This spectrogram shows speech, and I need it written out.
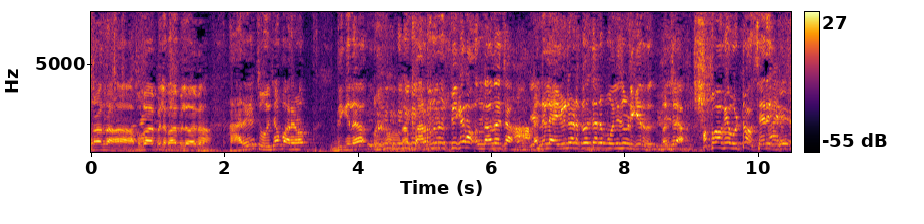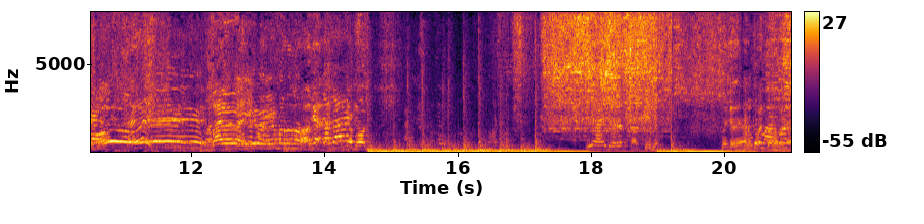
പ്രോഗ്രാം ആ അപ്പൊ കുഴപ്പമില്ല കുഴപ്പമില്ല കുഴപ്പമില്ല. ആരെയും ചോദിച്ചാ പറയണം. ഇതിങ്ങനെ പറഞ്ഞു നിർത്തിക്കണം. എന്താന്ന് വെച്ചാ എന്റെ ലൈവിന്റെ അടക്കം വെച്ചാൽ പോലീസ് പിടിക്കരുത്. മനസ്സിലാ? അപ്പൊ ഓക്കെ വിട്ടോ. ശരി. Bye bye bye. ഓക്കെ. നീ ആ ഇതുവരെ തട്ടിയില്ല. നിനക്ക് എനക്ക് പറ്റാൻ നോക്കട്ടെ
